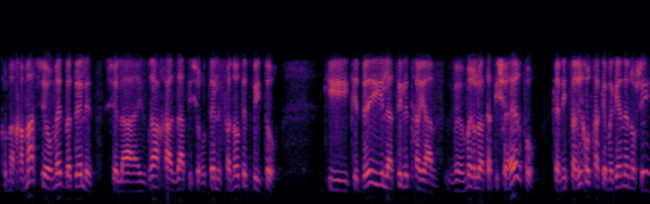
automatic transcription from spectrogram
כלומר, חמאס שעומד בדלת של האזרח העזתי שרוצה לפנות את ביתו, כי כדי להציל את חייו, ואומר לו, אתה תישאר פה, כי אני צריך אותך כמגן אנושי,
